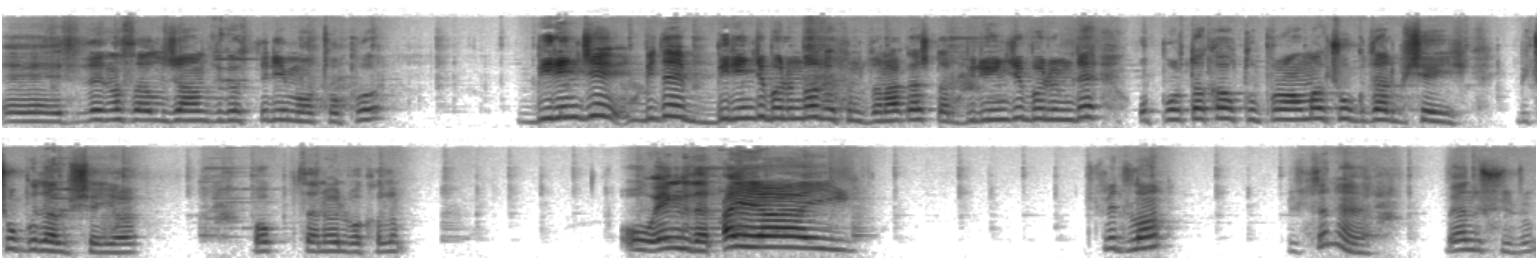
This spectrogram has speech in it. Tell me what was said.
eee, size nasıl alacağınızı göstereyim o topu. Birinci bir de birinci bölümde alıyorsunuz arkadaşlar. Birinci bölümde o portakal topunu almak çok güzel bir şey. Bir çok güzel bir şey ya. Hop sen öl bakalım. O en güzel. Ay ay ay. Düşmedi lan. Düşsene. Ben düşürürüm.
